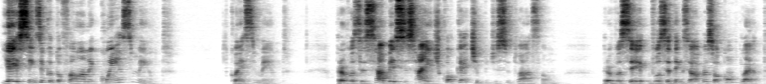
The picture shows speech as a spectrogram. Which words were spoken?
E a essência que eu tô falando é conhecimento. Conhecimento. Para você saber se sair de qualquer tipo de situação. Para você, você tem que ser uma pessoa completa.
